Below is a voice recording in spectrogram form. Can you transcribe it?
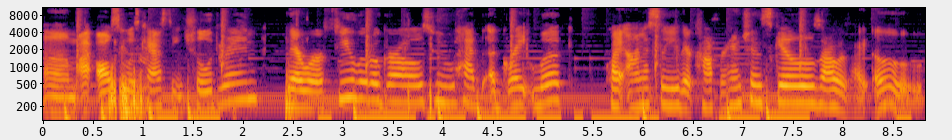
Um, I also was casting children. There were a few little girls who had a great look. Quite honestly, their comprehension skills, I was like, oh.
